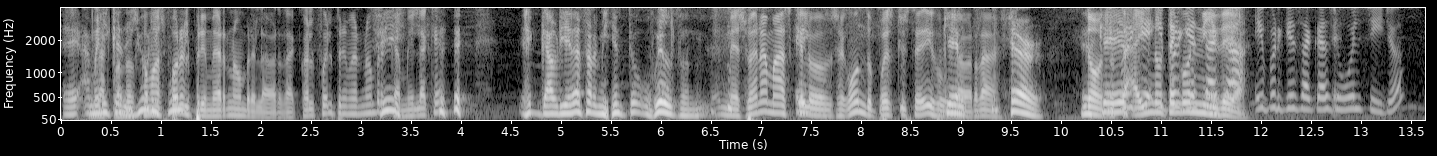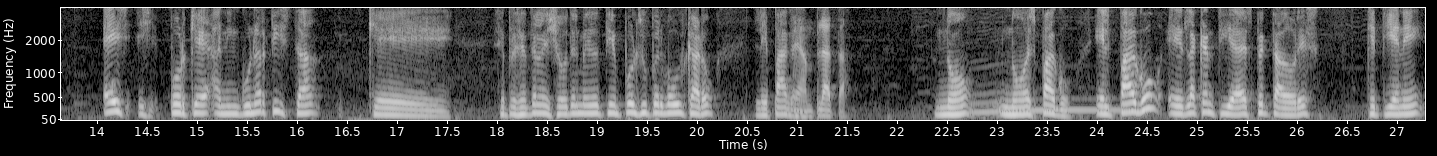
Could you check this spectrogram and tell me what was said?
eh, La American conozco más por el primer nombre, la verdad. ¿Cuál fue el primer nombre? Sí. ¿Camila qué? Gabriela Sarmiento Wilson. Me suena más que El- lo segundo, pues, que usted dijo, que la verdad. Her. Es No, que no, es- ahí ¿Y no por tengo qué ni saca- idea. ¿Y por qué saca su bolsillo? Es porque a ningún artista que se presenta en el show del medio tiempo del Super Bowl caro le pagan. dan plata. No, no es pago. El pago es la cantidad de espectadores que tiene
